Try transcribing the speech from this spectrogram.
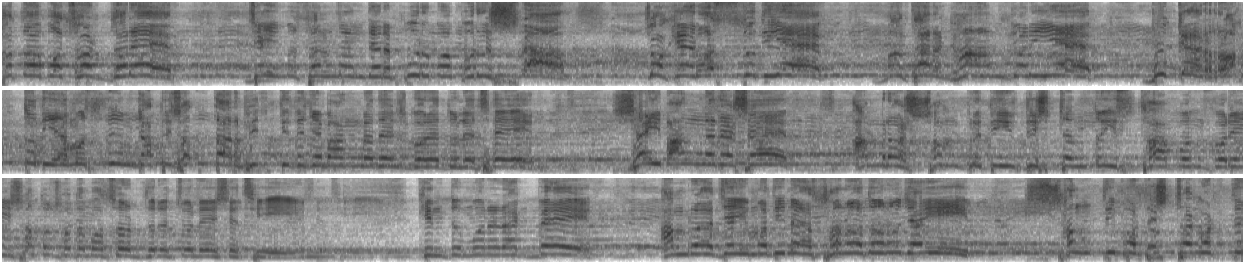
শত বছর ধরে যেই মুসলমানদের পূর্বপুরুষরা চোখের অস্ত্র দিয়ে, মাথার ঘাম জড়িয়ে, বুকের রক্ত দিয়ে মুসলিম জাতিসত্তার ভিত্তিতে যে বাংলাদেশ গড়ে তুলেছে, সেই বাংলাদেশে আমরা সম্প্রীতির দৃষ্টান্ত স্থাপন করে শত শত বছর ধরে চলে এসেছি। কিন্তু মনে রাখবে, আমরা যেই মদিনা সনদ অনুযায়ী শান্তি প্রতিষ্ঠা করতে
